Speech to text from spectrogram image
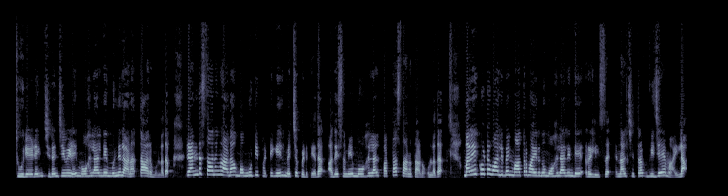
സൂര്യയുടെയും ചിരഞ്ജീവിയുടെയും മോഹൻലാലിന്റെയും മുന്നിലാണ് താരമുള്ളത്. രണ്ട് സ്ഥാനങ്ങളാണ് മമ്മൂട്ടി പട്ടികയിൽ മെച്ചപ്പെടുത്തിയത്. അതേസമയം മോഹൻലാൽ പത്താം സ്ഥാനത്താണ് ഉള്ളത്. മലയക്കോട്ട വാലിബൻ മാത്രമായിരുന്നു മോഹൻലാലിന്റെ റിലീസ് എന്നാൽ ചിത്രം വിജയമായില്ല.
